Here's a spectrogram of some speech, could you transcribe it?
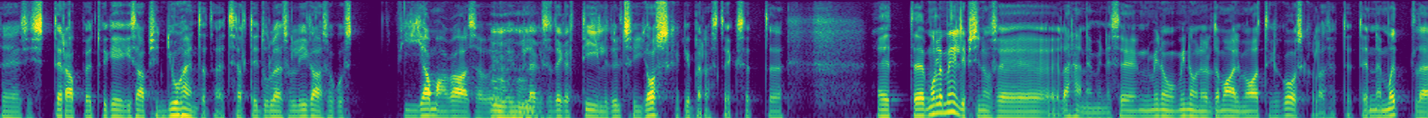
see siis terapeut või keegi saab sind juhendada, et sealt ei tule sulle igasugust jama kaasa või mm, -hmm. või millega sa tegelikult diilida üldse ei oskagi pärast, eks, et et mulle meeldib sinu see lähenemine, see on minu, minu nii-öelda maailmavaatega kooskõlas, et, et enne mõtle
